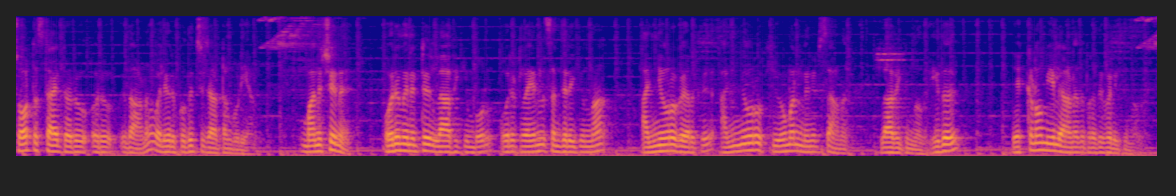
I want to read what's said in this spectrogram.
ഷോർട്ടസ്റ്റ് ആയിട്ടൊരു ഒരു ഇതാണ്. വലിയൊരു കുതിച്ചുചാട്ടം കൂടിയാണ്. മനുഷ്യന് ഒരു മിനിറ്റ് ലാഭിക്കുമ്പോൾ ഒരു ട്രെയിനിൽ സഞ്ചരിക്കുന്ന അഞ്ഞൂറ് പേർക്ക് അഞ്ഞൂറ് ഹ്യൂമൻ മിനിറ്റ്സാണ് ലാഭിക്കുന്നത്. ഇത് എക്കണോമിയിലാണ് ഇത് പ്രതിഫലിക്കുന്നത്.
